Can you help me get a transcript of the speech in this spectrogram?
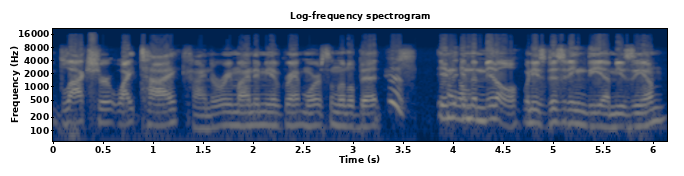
black shirt, white tie, kind of reminded me of Grant Morrison a little bit. In in the middle when he's visiting the uh, museum.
